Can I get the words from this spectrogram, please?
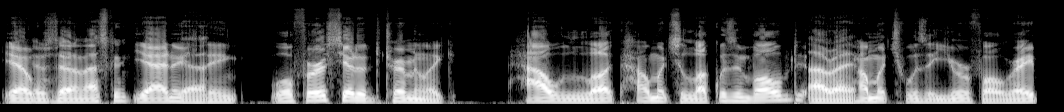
Yeah, You well, what I'm asking? yeah, I know Yeah. you're saying. Well, first you have to determine like how luck, how much luck was involved, All right. how much was it your fault, right?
